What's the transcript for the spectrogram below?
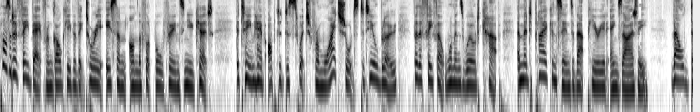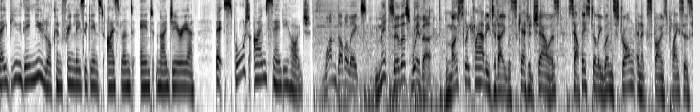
Positive feedback from goalkeeper Victoria Esson on the Football Ferns new kit. The team have opted to switch from white shorts to teal blue for the FIFA Women's World Cup amid player concerns about period anxiety. They'll debut their new look in friendlies against Iceland and Nigeria. That's sport. I'm Sandy Hodge. One double X Met Service weather. Mostly cloudy today with scattered showers. Southeasterly winds strong in exposed places.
